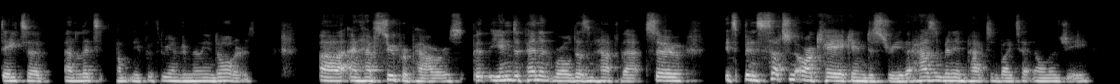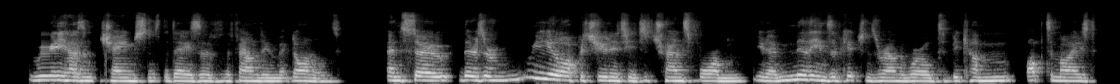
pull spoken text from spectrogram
data analytics company for 300 million dollars uh, and have superpowers but the independent world doesn't have that. So it's been such an archaic industry that hasn't been impacted by technology really hasn't changed since the days of the founding of McDonald's. And so there's a real opportunity to transform you know millions of kitchens around the world to become optimized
